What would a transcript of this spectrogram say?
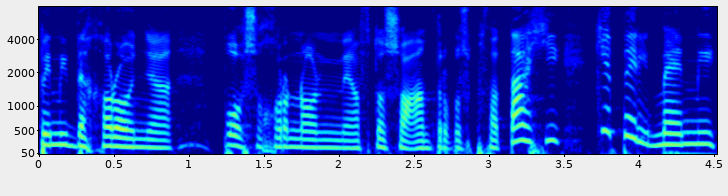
40-50 χρόνια πόσο χρονών είναι αυτός ο άνθρωπος που θα τα έχει και περιμένει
